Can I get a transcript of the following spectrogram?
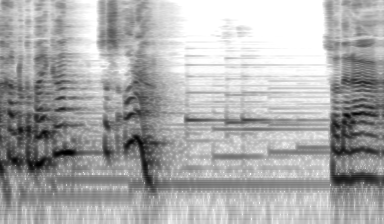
bahkan untuk kebaikan seseorang. Saudara,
